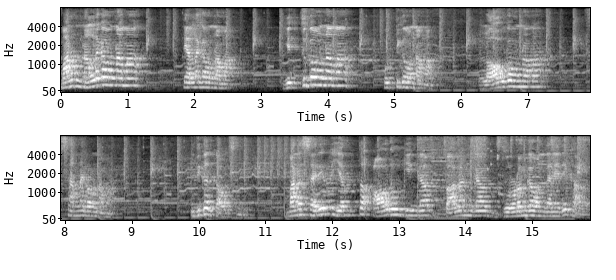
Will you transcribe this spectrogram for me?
మనం నల్లగా ఉన్నామా? తెల్లగా ఉన్నామా? ఎత్తుగా ఉన్నామా? పొట్టిగా ఉన్నామా? లావుగా ఉన్నామా? సన్నగా ఉన్నామా? ఇది కాదు కావాల్సింది. మన శరీరం ఎంత ఆరోగ్యంగా బలంగా దృఢంగా ఉందనేది కావాలి.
